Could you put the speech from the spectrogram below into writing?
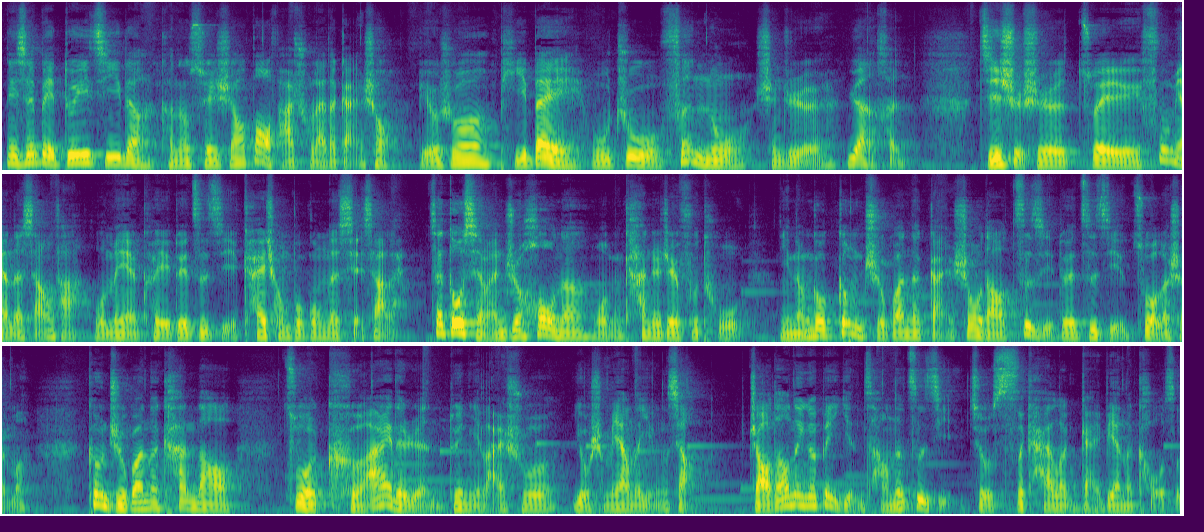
那些被堆积的、可能随时要爆发出来的感受，比如说疲惫、无助、愤怒，甚至怨恨。即使是最负面的想法，我们也可以对自己开诚布公地写下来。在都写完之后呢，我们看着这幅图，你能够更直观地感受到自己对自己做了什么，更直观地看到做可爱的人对你来说有什么样的影响。找到那个被隐藏的自己，就撕开了改变的口子。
